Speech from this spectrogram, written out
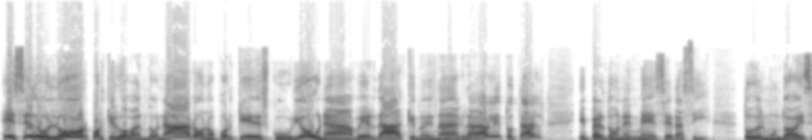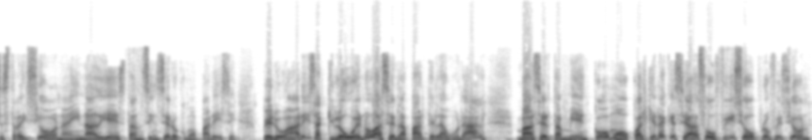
ese dolor porque lo abandonaron o porque descubrió una verdad que no es nada agradable, total. Y perdónenme ser así, todo el mundo a veces traiciona y nadie es tan sincero como parece. Pero Aries, aquí lo bueno va a ser la parte laboral, va a ser también como cualquiera que sea su oficio o profesión,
